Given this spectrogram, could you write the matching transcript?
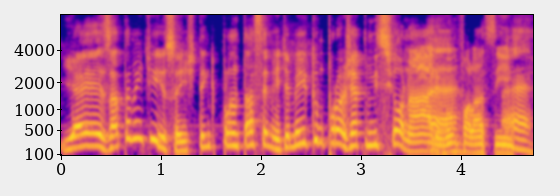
E é exatamente isso, a gente tem que plantar semente. É meio que um projeto missionário, É, vamos falar assim, É.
